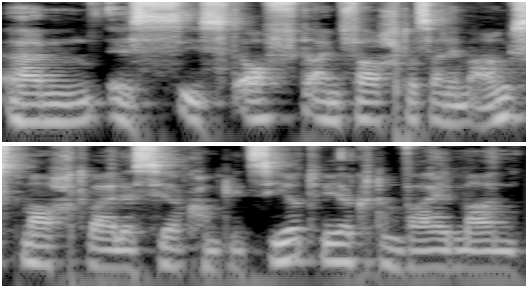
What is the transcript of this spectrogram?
Ähm, es ist oft einfach, dass einem Angst macht, weil es sehr kompliziert wirkt und weil man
